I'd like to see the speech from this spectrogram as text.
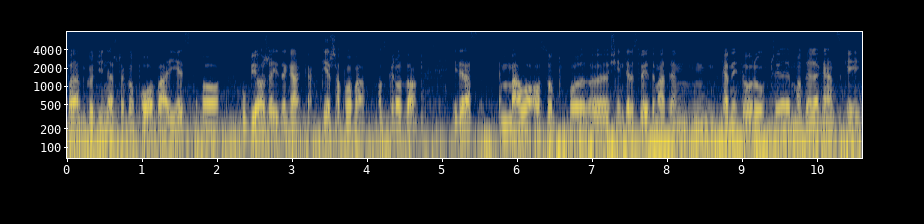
ponad godzinę, z czego połowa jest o ubiorze i zegarkach. Pierwsza połowa o zgrozo. I teraz mało osób e, się interesuje tematem mm, garniturów, czy mody eleganckiej,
